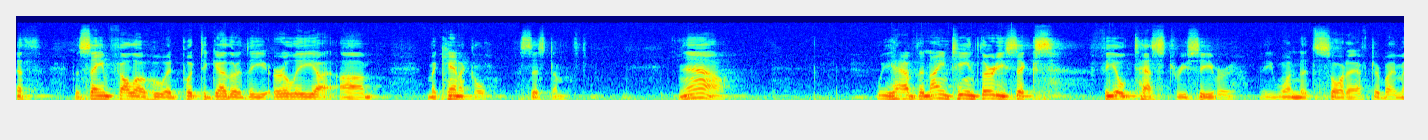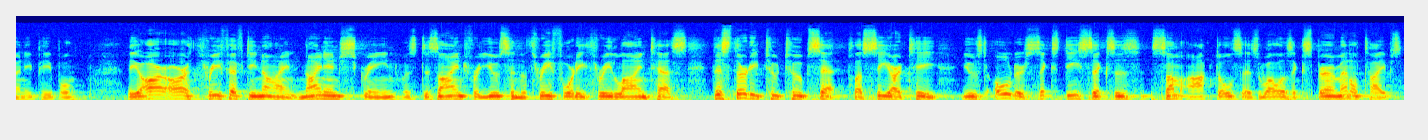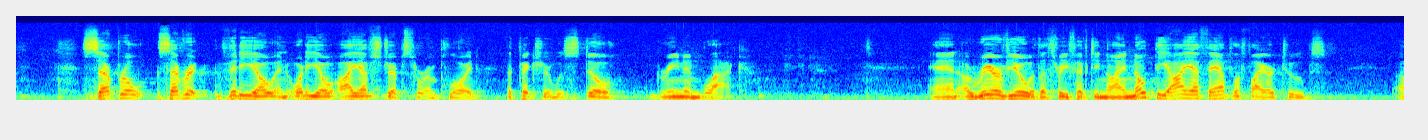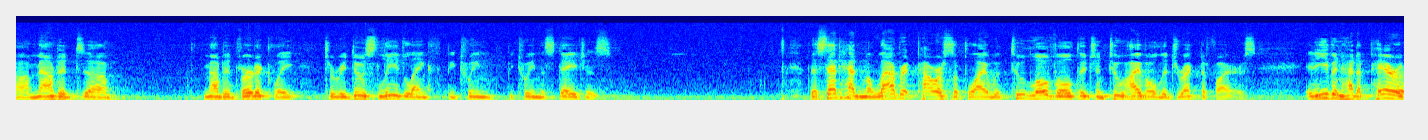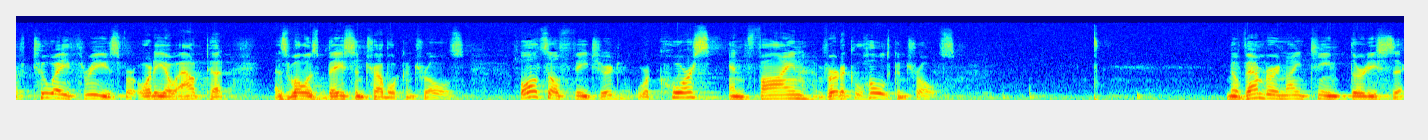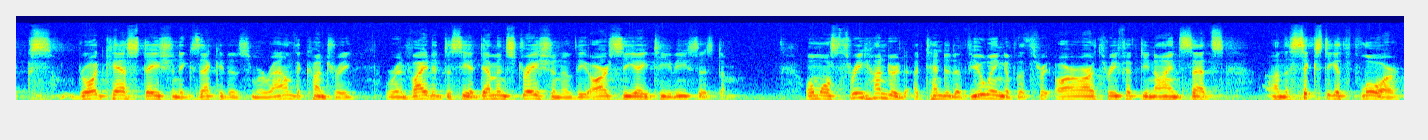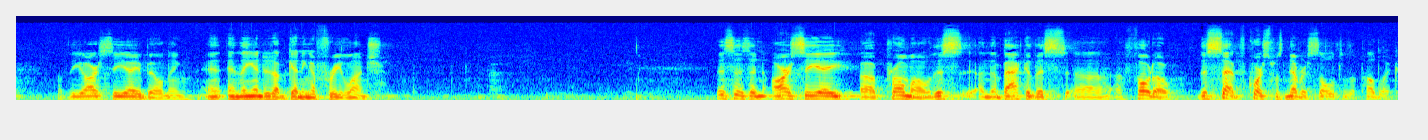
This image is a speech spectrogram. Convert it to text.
The same fellow who had put together the early uh, um, mechanical system. Now, we have the 1936 field test receiver, the one that's sought after by many people. The RR359 9-inch screen was designed for use in the 343 line tests. This 32-tube set plus CRT used older 6D6s, some octals, as well as experimental types. Several separate video and audio IF strips were employed. The picture was still green and black. And a rear view of the 359. Note the IF amplifier tubes uh, mounted, uh, mounted vertically to reduce lead length between, between the stages. The set had an elaborate power supply with two low voltage and two high voltage rectifiers. It even had a pair of 2A3s for audio output, as well as bass and treble controls. Also featured were coarse and fine vertical hold controls. November 1936, broadcast station executives from around the country were invited to see a demonstration of the RCA TV system. Almost 300 attended a viewing of the RR359 sets on the 60th floor of the RCA building, and, and they ended up getting a free lunch. This is an RCA uh, promo. This on the back of this uh, photo. This set, of course, was never sold to the public.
